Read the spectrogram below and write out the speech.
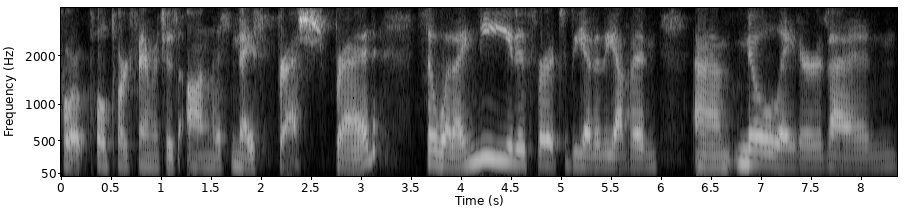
pulled pork sandwiches on this nice fresh bread. So what I need is for it to be out of the oven um, no later than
